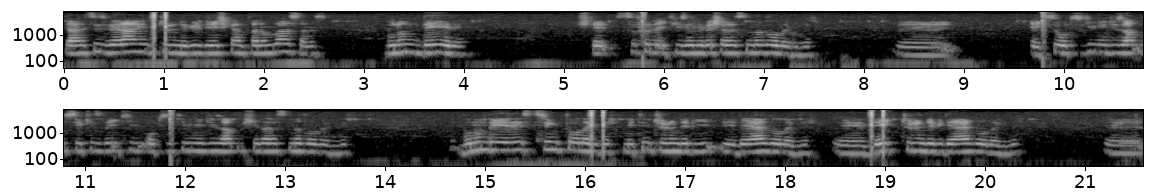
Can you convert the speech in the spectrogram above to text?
Yani siz variant türünde bir değişken tanımlarsanız bunun değeri işte 0 ile 255 arasında da olabilir. Ee, eksi 32.768 ile 32.767 arasında da olabilir. Bunun değeri string de olabilir. Metin türünde bir e, değer de olabilir. E, date türünde bir değer de olabilir. E,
